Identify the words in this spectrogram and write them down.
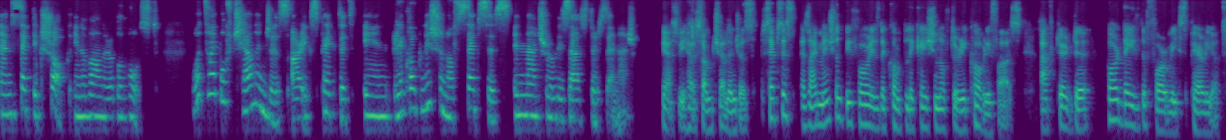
And septic shock in a vulnerable host. What type of challenges are expected in recognition of sepsis in natural disasters, Ener? Yes, we have some challenges. Sepsis, as I mentioned before, is the complication of the recovery phase after the four days, the four weeks period.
